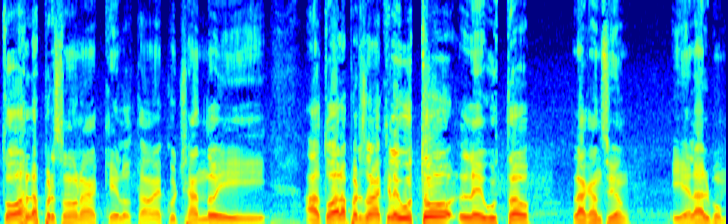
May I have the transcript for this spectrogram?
todas las personas que lo estaban escuchando y a todas las personas que les gustó, les gustó la canción y el álbum.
